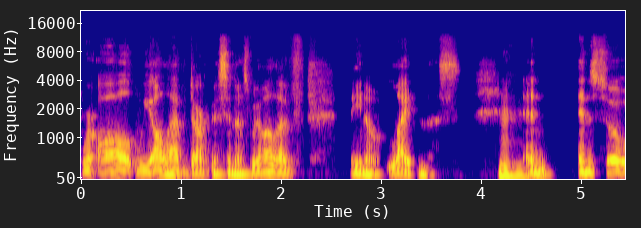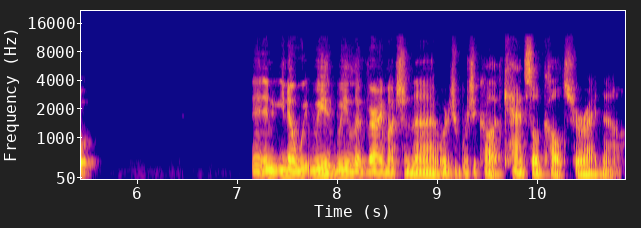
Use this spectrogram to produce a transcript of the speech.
we're all we all have darkness in us we all have you know light in us mm-hmm. and and so and you know we, we we live very much in a what you, what you call it cancel culture right now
